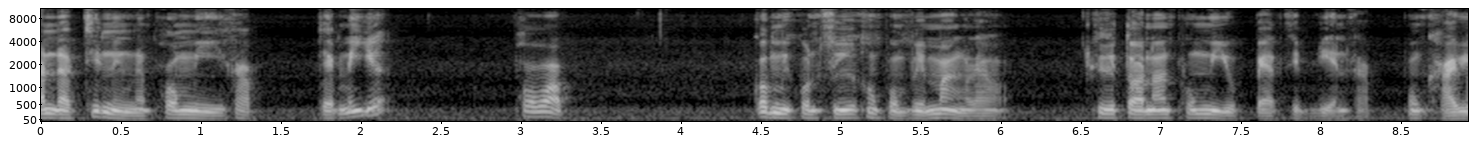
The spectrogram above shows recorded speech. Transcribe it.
อันดับที่หนึ่งนะพอมีครับ แต่ไม่เยอะ เพราะว่าก็มีคนซื้อของผมไปมั่งแล้ว คือตอนนั้นผมมีอยู่แปดสิบเหรียญครับ ผมขายไป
